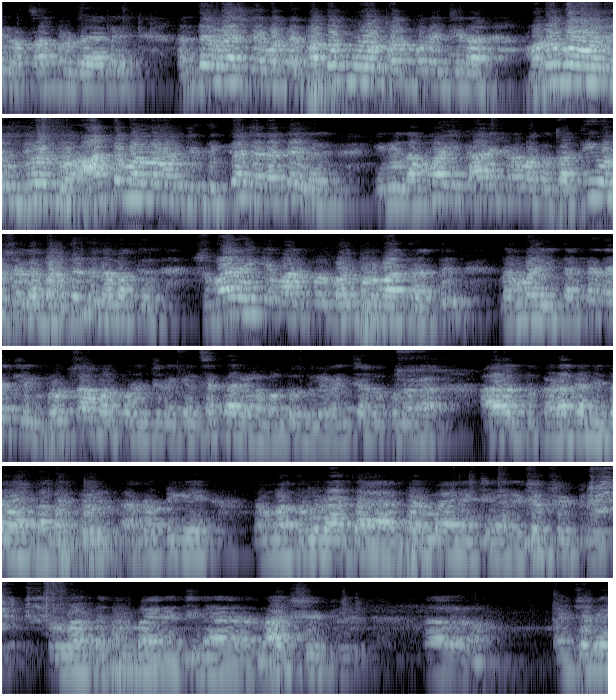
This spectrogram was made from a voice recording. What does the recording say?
ಈ ಸಂಪ್ರದಾಯ ಅಂತಾರಾಷ್ಟ್ರೀಯ ಮಟ್ಟ ಪತೊಂಬೂರು ಪಂಪನಂಚಿನ ಮನೋಭಾವದಿಂದ ಒಂದು ಆತ್ಮಲ್ಲ ಒಂದು ದಿಗ್ಗಜ ನಟನೆ ಇನ್ನು ನಮ್ಮ ಈ ಕಾರ್ಯಕ್ರಮದ ಪ್ರತಿ ವರ್ಷದ ಬರ್ತದೆ. ನಮಕ್ ಶುಭಾರೈಕೆ ಮಾಡ್ಕೊಂಡು ಬಂದ್ರು ಮಾತ್ರ ನಮ್ಮ ಈ ತಂಡದ ಪ್ರೋತ್ಸಾಹ ಮಾಡ್ಕೊಂಡಂಚಿನ ಕೆಲಸ ಕಾರ್ಯಗಳ ಬಂದೊಂದು ರಂಚಾದ ಪುನಃ ಆರಂತು ಕಡಖಂಡಿತವಾದ ಬರ್ತೇವೆ ಅದರೊಟ್ಟಿಗೆ ನಮ್ಮ ತುಳುನಾಟ ಪೆರ್ಮಾಯ ನೆಚ್ಚಿನ ರಿಷಬ್ ಶೆಟ್ರಿ ತುಳುನಾಟದ ಪೆರ್ಮಾಯ ನೆಚ್ಚಿನ ರಾಜ್ ಶೆಟ್ಟಿ ಆ, ಅಂಚನೆ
